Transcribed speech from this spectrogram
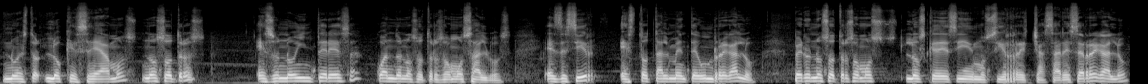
nuestro, lo que seamos nosotros. Eso no interesa cuando nosotros somos salvos. Es decir, es totalmente un regalo. Pero nosotros somos los que decidimos si rechazar ese regalo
